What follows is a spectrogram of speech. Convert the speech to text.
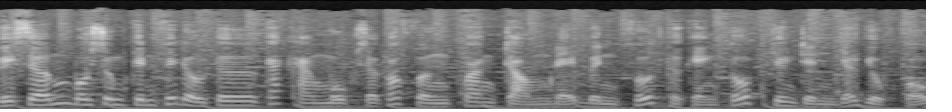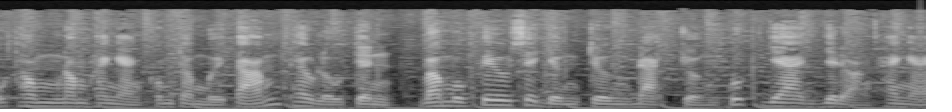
Việc sớm bổ sung kinh phí đầu tư các hạng mục sẽ góp phần quan trọng để Bình Phước thực hiện tốt chương trình giáo dục phổ thông năm 2018 theo lộ trình và mục tiêu xây dựng trường đạt chuẩn quốc gia giai đoạn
